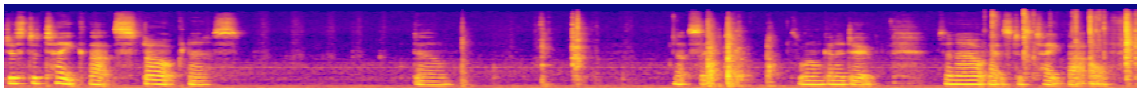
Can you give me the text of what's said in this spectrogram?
just to take that starkness down. That's it. That's all I'm going to do. So now let's just take that off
